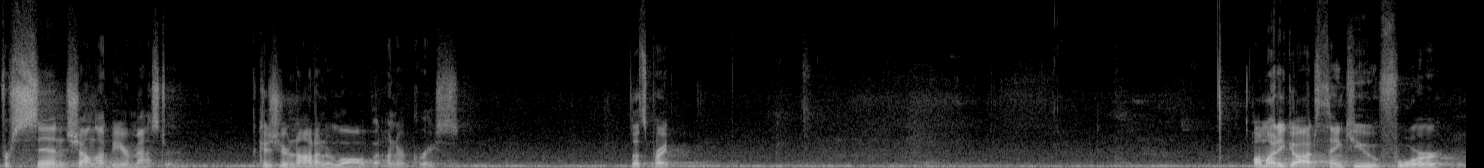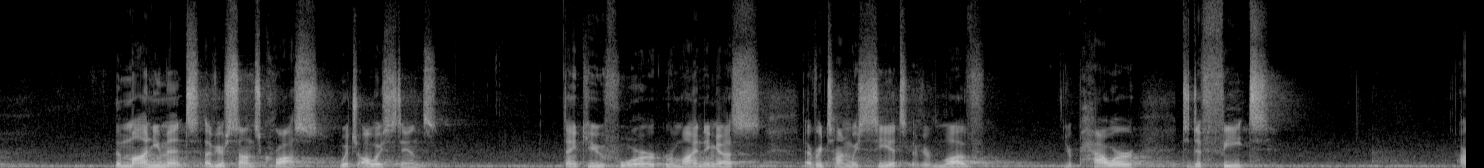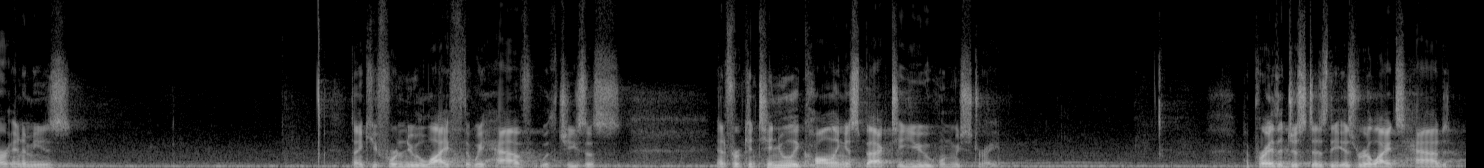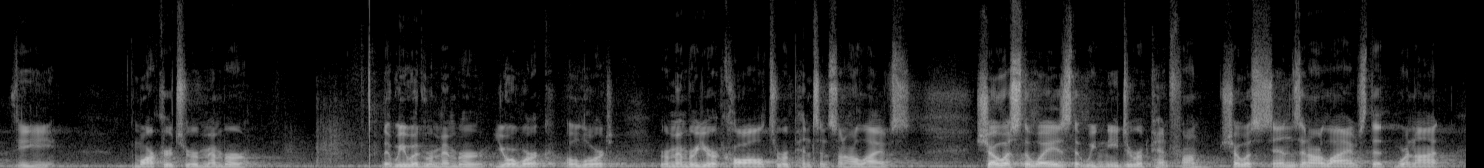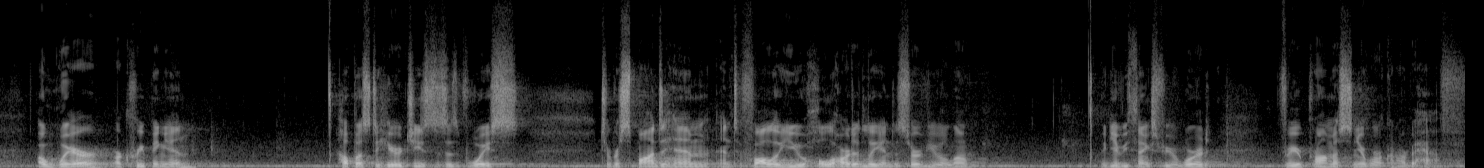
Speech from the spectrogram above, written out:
For sin shall not be your master, because you're not under law, but under grace. Let's pray. Almighty God, thank you for the monument of your Son's cross, which always stands. Thank you for reminding us every time we see it of your love, your power to defeat our enemies. Thank you for new life that we have with Jesus and for continually calling us back to you when we stray. I pray that just as the Israelites had the marker to remember, that we would remember your work, O Lord, remember your call to repentance in our lives. Show us the ways that we need to repent from. Show us sins in our lives that we're not aware are creeping in. Help us to hear Jesus' voice, to respond to him, and to follow you wholeheartedly and to serve you alone. We give you thanks for your word for your promise and your work on our behalf.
